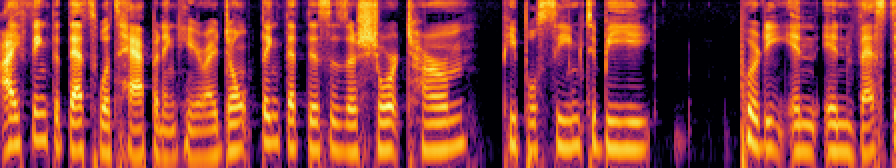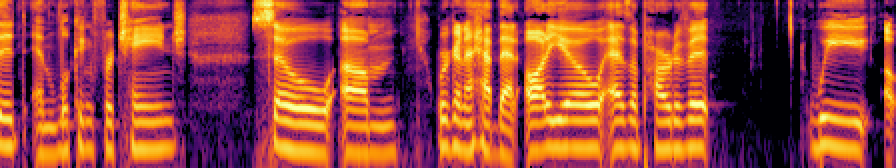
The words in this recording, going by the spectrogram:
I think that that's what's happening here. I don't think that this is a short term. People seem to be pretty in, invested and looking for change. So um, we're going to have that audio as a part of it we uh,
